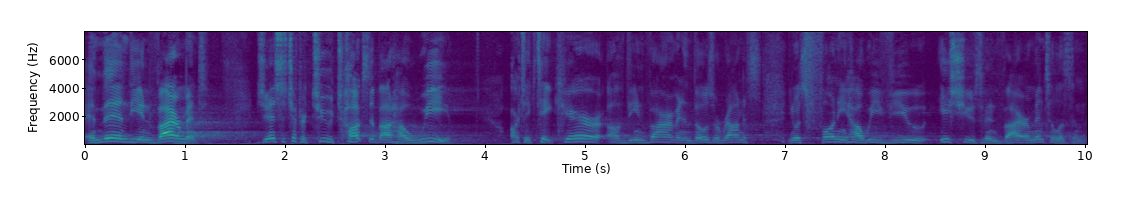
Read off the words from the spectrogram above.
And then the environment. Genesis chapter 2 talks about how we are to take care of the environment and those around us. You know, it's funny how we view issues of environmentalism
